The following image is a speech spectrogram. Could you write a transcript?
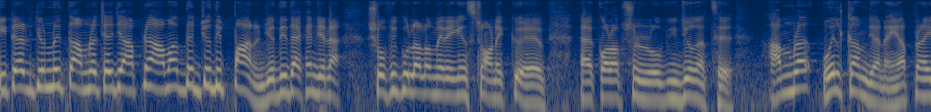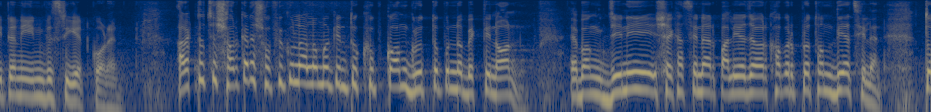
এইটার জন্যই তো আমরা চাই যে আপনি আমাদের যদি পান, যদি দেখেন যে না, শফিকুল আলমের এগেনস্টে অনেক করাপশনের অভিযোগ আছে আমরা ওয়েলকাম জানাই আপনারা এটা নিয়ে ইনভেস্টিগেট করেন। আরেকটা হচ্ছে সরকারের শফিকুল আলমও কিন্তু খুব কম গুরুত্বপূর্ণ ব্যক্তি নন এবং যিনি শেখ হাসিনার পালিয়ে যাওয়ার খবর প্রথম দিয়েছিলেন। তো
